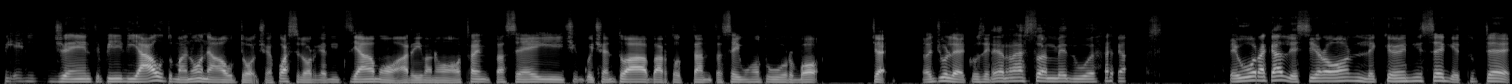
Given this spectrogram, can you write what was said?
pieni di gente, pieni di auto, ma non auto, cioè qua se lo organizziamo arrivano 36 500 Abarth, 86 1 turbo, cioè giù le così. E il resto M2. le Huracan, le Siron, le Koenigsegg e tutte,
